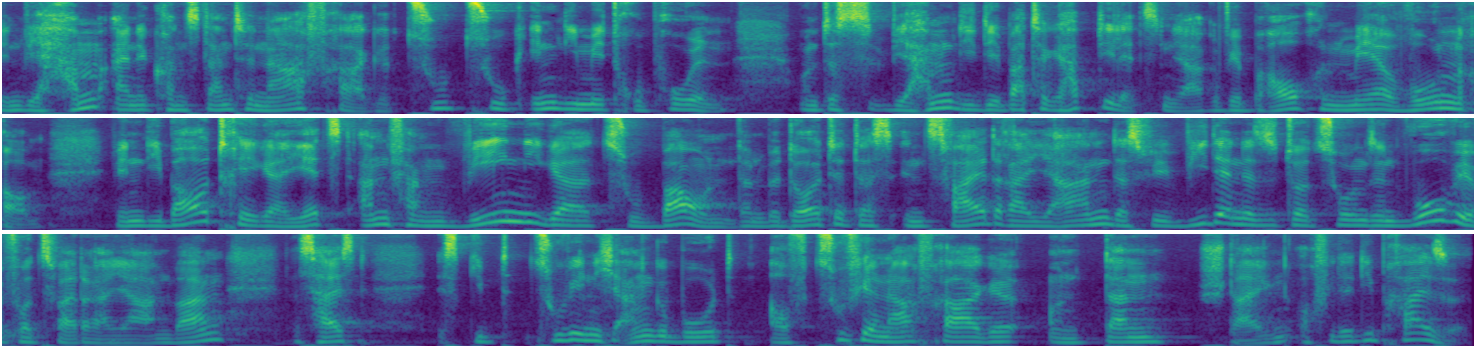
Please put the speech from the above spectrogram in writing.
Denn wir haben eine konstante Nachfrage, Zuzug in die Metropolen. Und das, wir haben die Debatte gehabt die letzten Jahre. Wir brauchen mehr Wohnraum. Wenn die Bauträger jetzt anfangen, weniger zu bauen, dann bedeutet das in zwei, drei Jahren, dass wir wieder in der Situation sind, wo wir vor zwei, drei Jahren waren. Das heißt, es gibt zu wenig Angebot auf zu viel Nachfrage und dann steigen auch wieder die Preise.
